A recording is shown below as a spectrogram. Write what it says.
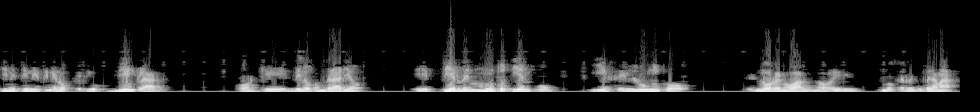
tiene, que tener objetivos bien claros, porque de lo contrario eh, pierde mucho tiempo y es el único no renovable, ¿no? no se recupera más.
